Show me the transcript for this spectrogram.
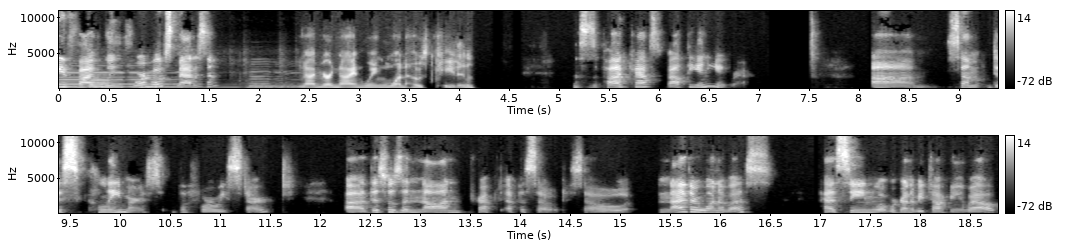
I'm your five wing four host, Madison. And I'm your nine wing one host, Caden. This is a podcast about the Enneagram. Um, some disclaimers before we start. Uh, this was a non prepped episode, so neither one of us has seen what we're going to be talking about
